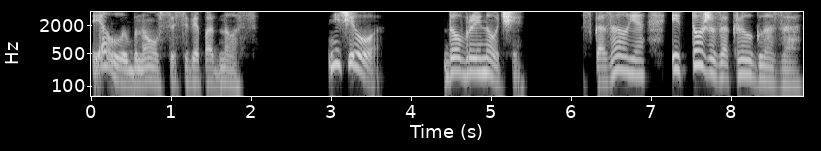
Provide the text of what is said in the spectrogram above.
Я улыбнулся себе под нос. «Ничего, доброй ночи», — сказал я и тоже закрыл глаза,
